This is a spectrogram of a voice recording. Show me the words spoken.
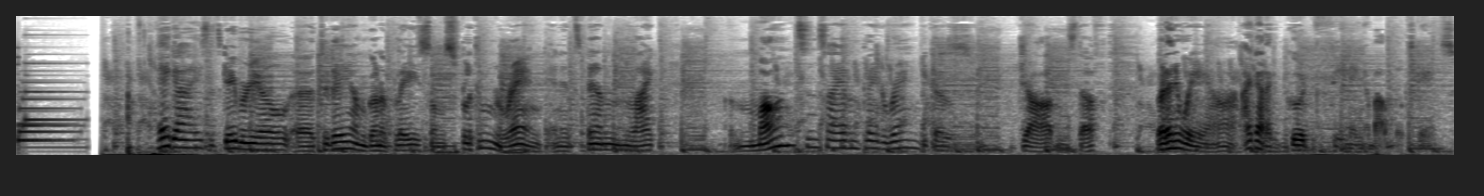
Hey guys, it's Gabriel. Uh, today I'm gonna play some Splatoon Rank, and it's been like a month since I haven't played Rank because job and stuff. But anyway, uh, I got a good feeling about those games.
